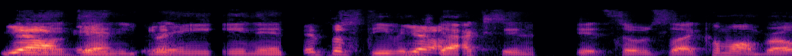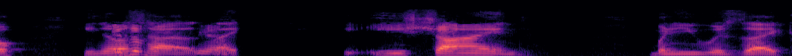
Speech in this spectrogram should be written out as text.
Yeah, and Danny if- Green, and if the- Steven yeah. Jackson and shit. So it's like, come on, bro. He knows the- how. yeah. Like, he shined when he was like.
